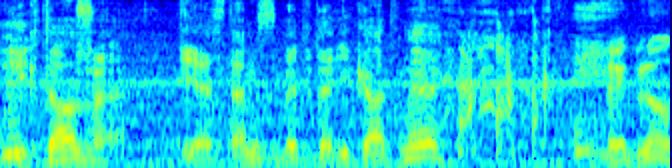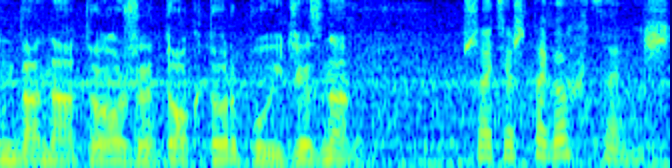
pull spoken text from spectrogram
Wiktorze, jestem zbyt delikatny? Wygląda na to, że doktor pójdzie z nami. Przecież tego chcesz,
